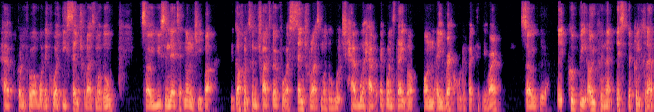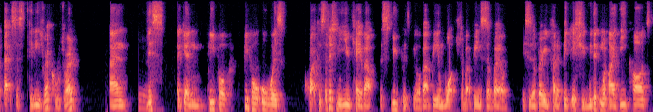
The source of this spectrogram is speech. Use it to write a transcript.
have gone for what they call a decentralized model, so using their technology, but the government's going to try to go for a centralized model, which have, will have everyone's data on a record effectively, right? So Yeah. it could be open that this the police could have access to these records, right? And Hmm. this again, people people always quite, especially in the UK, about the snoopers bill, about being watched, about being surveilled. This is a very kind of big issue. We didn't want ID cards.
